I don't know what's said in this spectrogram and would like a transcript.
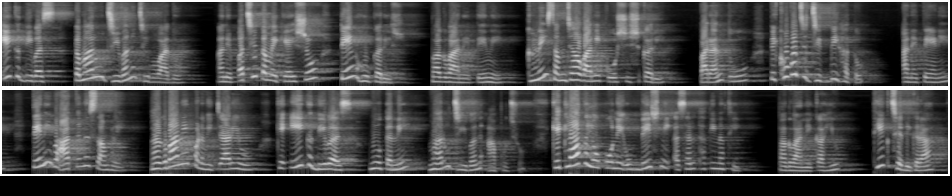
એક દિવસ તમારું જીવન જીવવા દો અને પછી તમે કહેશો, તેમ હું કરીશ. ભગવાને તેને ઘણી સમજાવવાની કોશિશ કરી, પરંતુ તે ખૂબ જ જિદ્દી હતો અને તેણે તેની વાત ન સાંભળી. ભગવાને પણ વિચાર્યું કે એક દિવસ હું તને મારું જીવન આપું છું. કેટલાક લોકોને ઉપદેશની અસર થતી નથી. ભગવાને કહ્યું, ઠીક છે દીકરા,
